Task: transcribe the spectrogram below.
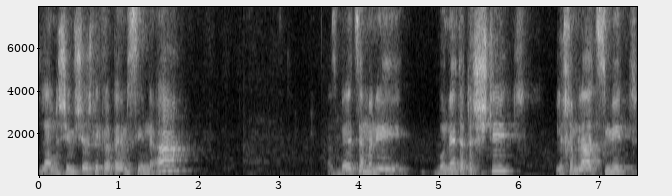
לאנשים שיש לי כלפיהם שנאה, אז בעצם אני בונה את התשתית לחמלה עצמית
